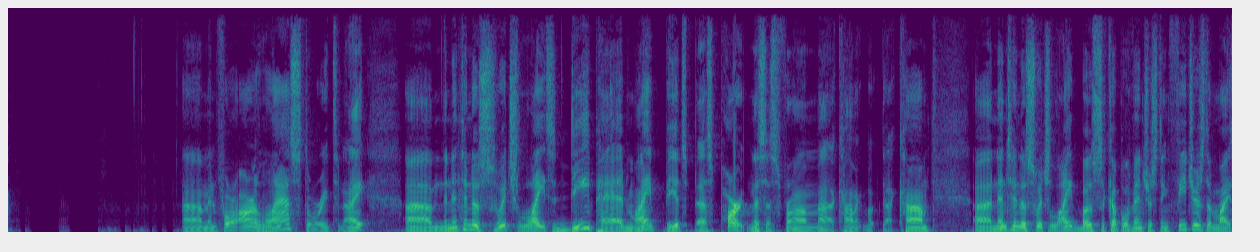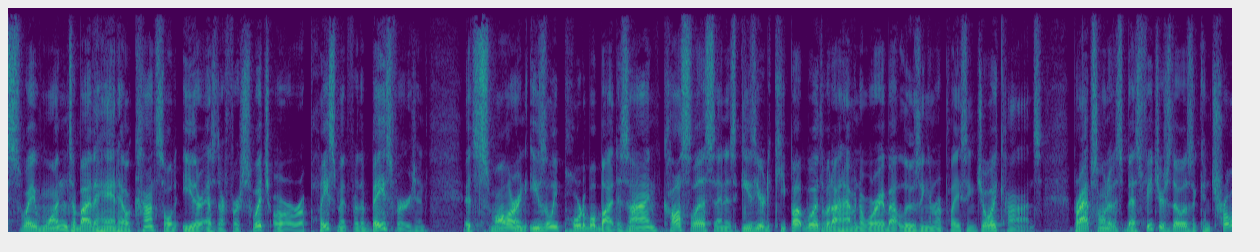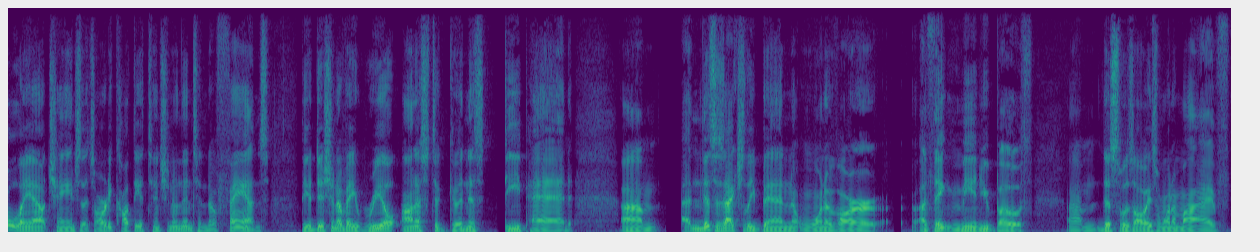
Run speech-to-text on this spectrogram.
Um, and for our last story tonight, um, the Nintendo Switch Lite's D-pad might be its best part. And this is from uh, comicbook.com. Uh, Nintendo Switch Lite boasts a couple of interesting features that might sway one to buy the handheld console either as their first Switch or a replacement for the base version. It's smaller and easily portable by design, costs less, and is easier to keep up with without having to worry about losing and replacing Joy-Cons. Perhaps one of its best features, though, is a control layout change that's already caught the attention of Nintendo fans the addition of a real, honest to goodness D pad. Um, and this has actually been one of our, I think me and you both. Um, this was always one of my f-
